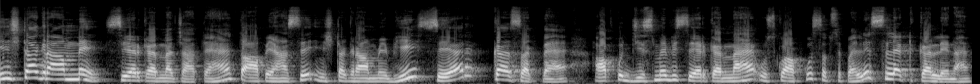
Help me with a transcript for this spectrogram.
इंस्टाग्राम में शेयर करना चाहते हैं तो आप यहाँ से इंस्टाग्राम में भी शेयर कर सकते हैं। आपको जिसमें भी शेयर करना है, उसको आपको सबसे पहले सिलेक्ट कर लेना है।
